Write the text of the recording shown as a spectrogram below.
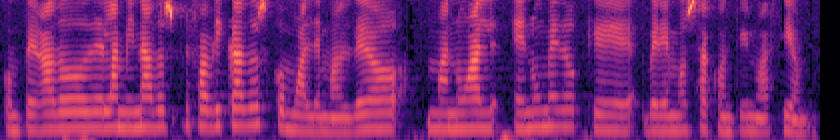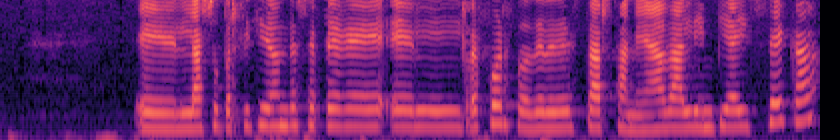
con pegado de laminados prefabricados como al de moldeo manual en húmedo que veremos a continuación. Eh, la superficie donde se pegue el refuerzo debe de estar saneada, limpia y seca.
